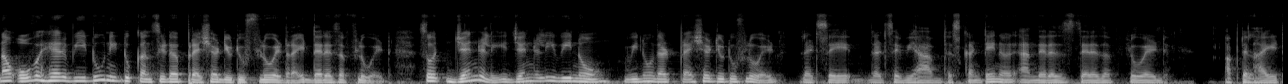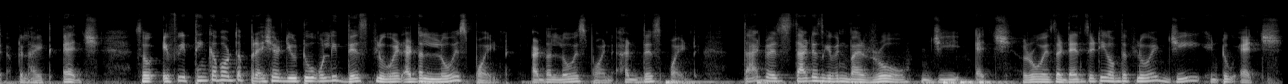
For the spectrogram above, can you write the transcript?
Now over here, we do need to consider pressure due to fluid, right? There is a fluid. So generally, generally we know, we know that pressure due to fluid, let's say, let's say we have this container and there is, there is a fluid up till height, up till height h. So if we think about the pressure due to only this fluid at the lowest point, at the lowest point, at this point, that is, that is given by rho gh. Rho is the density of the fluid, g into h,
